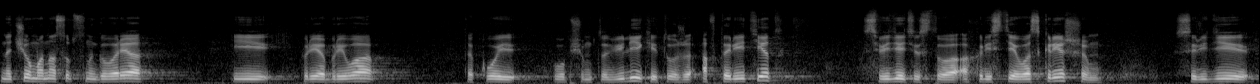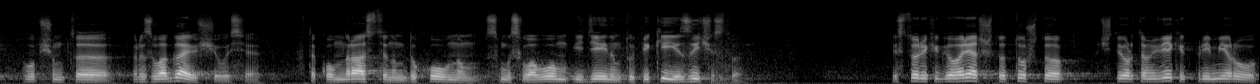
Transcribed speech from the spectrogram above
на чем она, собственно говоря, и приобрела такой, в общем-то, великий тоже авторитет свидетельства о Христе воскресшем среди, в общем-то, разлагающегося в таком нравственном, духовном, смысловом, идейном тупике язычества. Историки говорят, что то, что в IV веке, к примеру,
